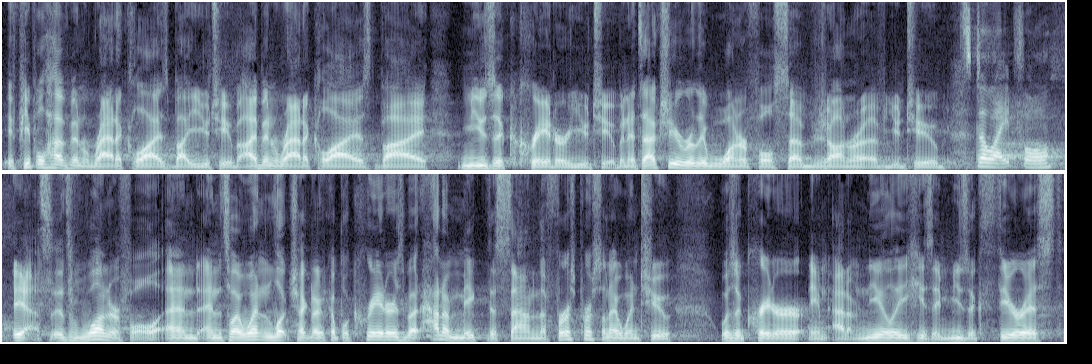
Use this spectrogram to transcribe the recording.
if people have been radicalized by YouTube, I've been radicalized by music creator YouTube. And it's actually a really wonderful subgenre of YouTube. It's delightful. Yes, it's wonderful. And, and so I went and looked, checked out a couple of creators about how to make this sound. And the first person I went to was a creator named Adam Neely. He's a music theorist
